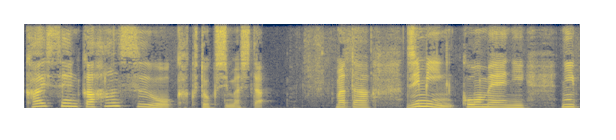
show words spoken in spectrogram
改選過半数を獲得しました。また、自民、公明に日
